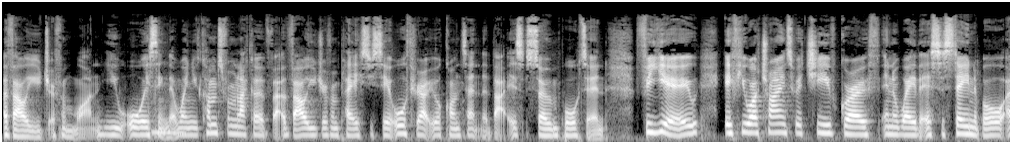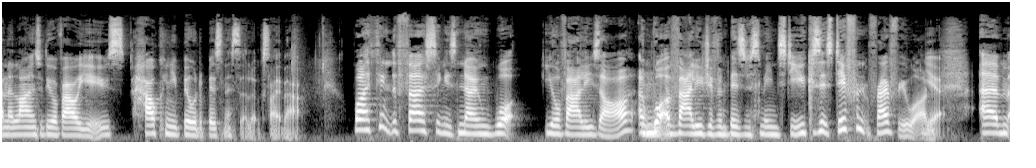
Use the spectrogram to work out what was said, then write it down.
a value driven one. You always think that mm. when you comes from like a, a value driven place, you see it all throughout your content that that is so important for you. If you are trying to achieve growth in a way that is sustainable and aligns with your values, how can you build a business that looks like that? Well, I think the first thing is knowing what your values are and mm-hmm. what a value driven business means to you because it's different for everyone. Yeah. Um,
